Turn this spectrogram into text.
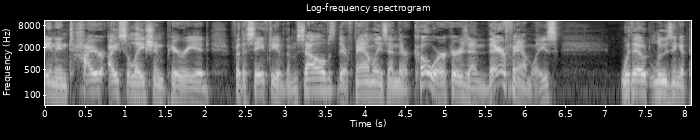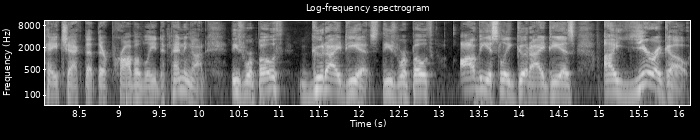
an entire isolation period for the safety of themselves, their families, and their coworkers and their families without losing a paycheck that they're probably depending on. These were both good ideas. These were both obviously good ideas a year ago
